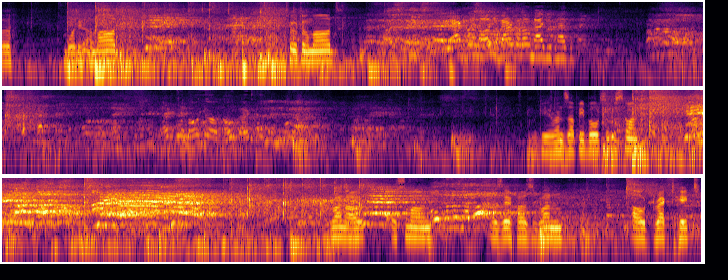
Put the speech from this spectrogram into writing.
Uh, bowling Ahmad. Two to Ahmad. Bat ball आओ जी bat ball आओ match जीतना है तो Okay, runs up, he bowls to Usman. Run out, Usman. Azef has run out, direct hit.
